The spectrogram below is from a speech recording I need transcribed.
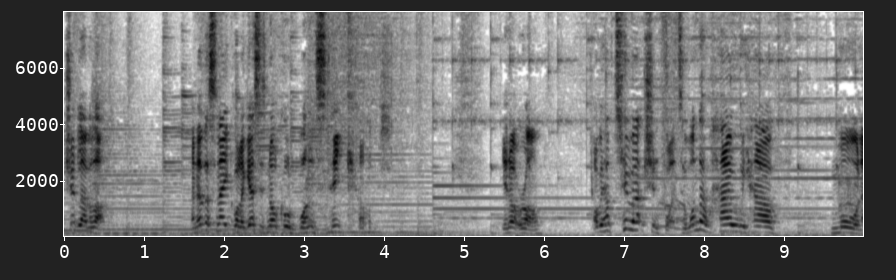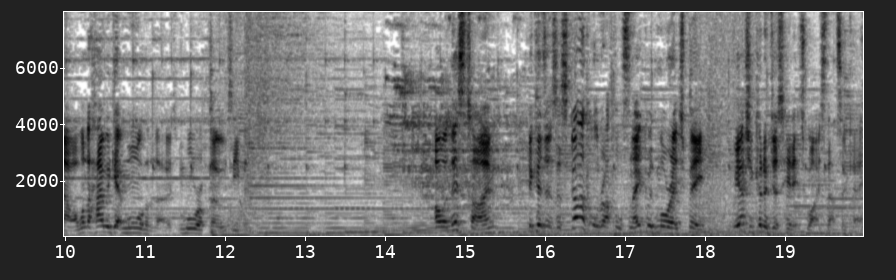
should level up. Another snake, well I guess it's not called one snake gulch. You're not wrong. Oh, we have two action points. I wonder how we have more now. I wonder how we get more than those, more of those even. Oh, and this time, because it's a startled rattlesnake with more HP, we actually could have just hit it twice, that's okay.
